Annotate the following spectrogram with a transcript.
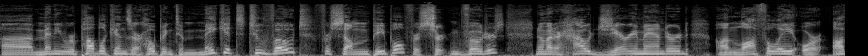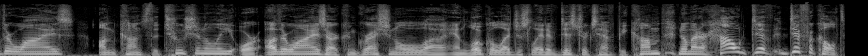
uh, many Republicans are hoping to make it to vote for some people, for certain voters, no matter how gerrymandered, unlawfully, or otherwise, unconstitutionally or otherwise, our congressional uh, and local legislative districts have become, no matter how dif- difficult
